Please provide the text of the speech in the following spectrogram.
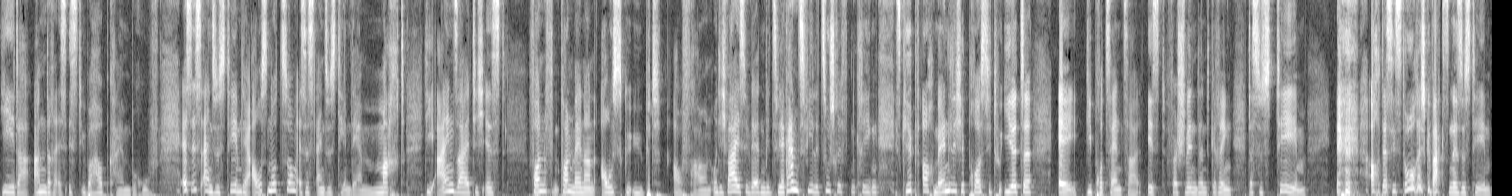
jeder andere. Es ist überhaupt kein Beruf. Es ist ein System der Ausnutzung, es ist ein System der Macht, die einseitig ist, von, von Männern ausgeübt auf Frauen. Und ich weiß, wir werden jetzt wieder ganz viele Zuschriften kriegen. Es gibt auch männliche Prostituierte. Ey, die Prozentzahl ist verschwindend gering. Das System auch das historisch gewachsene System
